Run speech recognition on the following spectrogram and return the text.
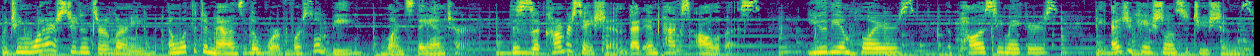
between what our students are learning and what the demands of the workforce will be once they enter. This is a conversation that impacts all of us you, the employers, the policymakers, the educational institutions,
